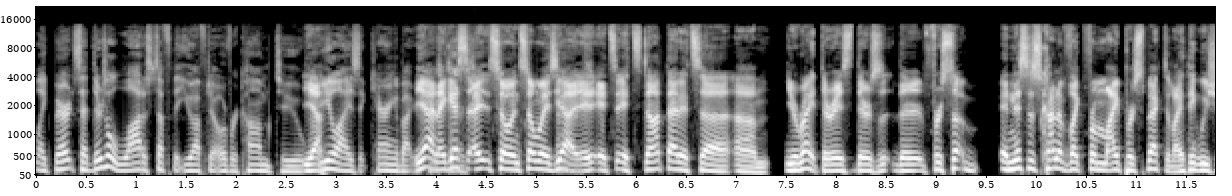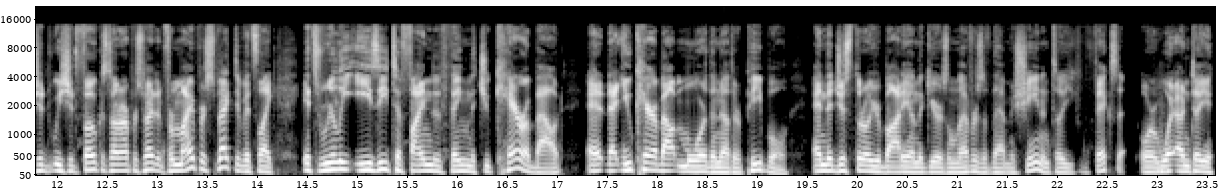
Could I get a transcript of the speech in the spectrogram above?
like Barrett said, there's a lot of stuff that you have to overcome to Yeah. realize that caring about your Yeah, and I guess I, so. In some ways, yeah, it, it's it's not that it's uh um. You're right. There is there's there for some. And this is kind of like from my perspective. I think we should we should focus on our perspective. From my perspective, it's like it's really easy to find the thing that you care about and that you care about more than other people, and to just throw your body on the gears and levers of that machine until you can fix it, or what until you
